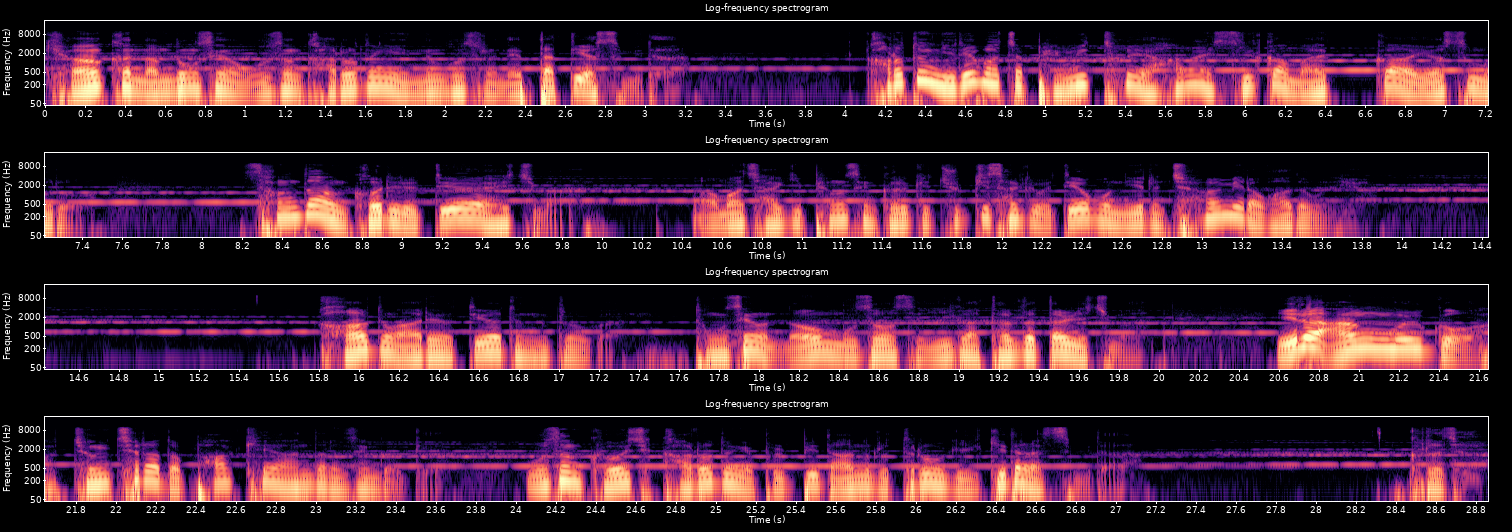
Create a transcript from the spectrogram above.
경악한 남동생은 우선 가로등이 있는 곳으로 냅다 뛰었습니다. 가로등 이래봤자 100m에 하나 있을까 말까 였으므로 상당한 거리를 뛰어야 했지만 아마 자기 평생 그렇게 죽기 살기로 뛰어본 일은 처음이라고 하더군요. 가로등 아래로 뛰어든 들어간 동생은 너무 무서워서 이가 덜덜 떨렸지만 이를 악물고 정체라도 파악해야 한다는 생각에 우선 그것이 가로등의 불빛 안으로 들어오길 기다렸습니다. 그러자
